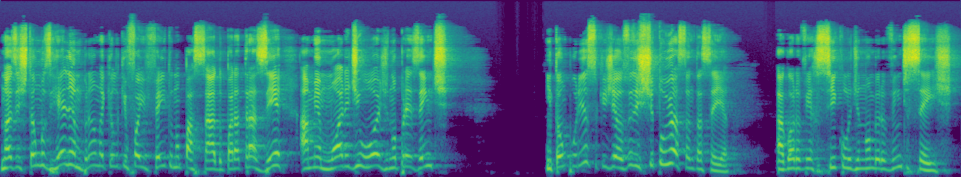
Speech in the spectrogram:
nós estamos relembrando aquilo que foi feito no passado para trazer a memória de hoje, no presente. Então, por isso que Jesus instituiu a Santa Ceia. Agora, o versículo de número 26.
